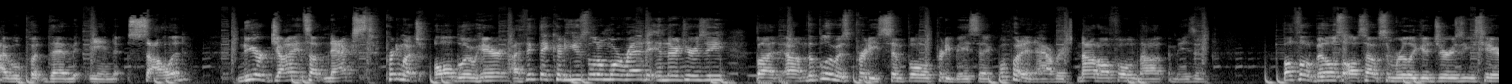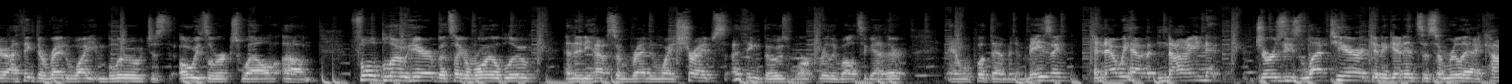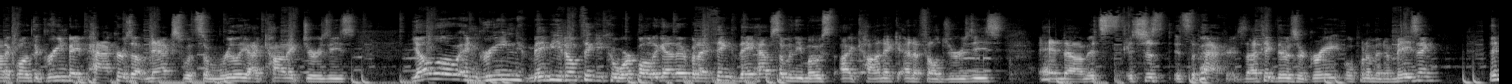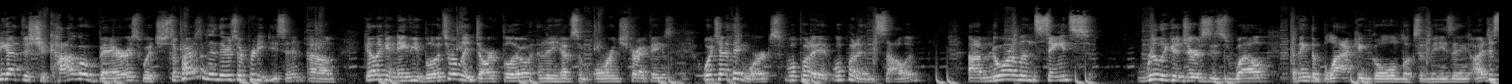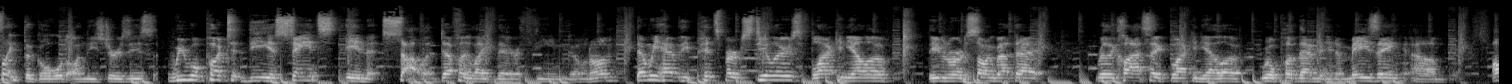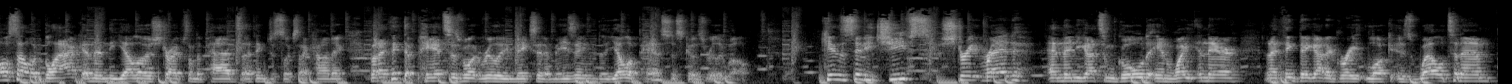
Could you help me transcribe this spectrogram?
I will put them in solid. New York Giants up next. Pretty much all blue here. I think they could used a little more red in their jersey, but um, the blue is pretty simple, pretty basic. We'll put it in average. Not awful, not amazing. Buffalo Bills also have some really good jerseys here. I think the red, white, and blue just always works well. Um, full blue here, but it's like a royal blue. And then you have some red and white stripes. I think those work really well together. And we'll put them in amazing. And now we have nine jerseys left here. Gonna get into some really iconic ones. The Green Bay Packers up next with some really iconic jerseys. Yellow and green, maybe you don't think it could work well together, but I think they have some of the most iconic NFL jerseys. And um, it's it's just, it's the Packers. I think those are great. We'll put them in amazing. Then you got the Chicago Bears, which surprisingly theirs are pretty decent. Um, you got like a navy blue, it's really dark blue, and then you have some orange stripings, which I think works. We'll put it, we'll put it in solid. Um, New Orleans Saints, really good jerseys as well. I think the black and gold looks amazing. I just like the gold on these jerseys. We will put the Saints in solid. Definitely like their theme going on. Then we have the Pittsburgh Steelers, black and yellow. They even wrote a song about that. Really classic, black and yellow. We'll put them in amazing. Um, all solid black and then the yellow stripes on the pads I think just looks iconic. But I think the pants is what really makes it amazing. The yellow pants just goes really well. Kansas City Chiefs, straight red, and then you got some gold and white in there, and I think they got a great look as well to them.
